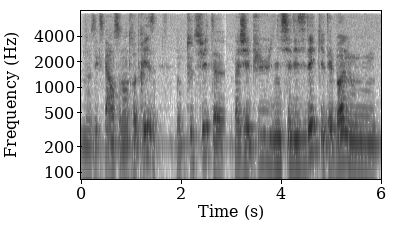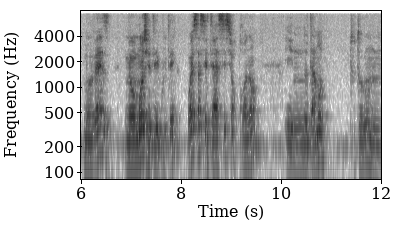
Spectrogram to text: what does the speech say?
nos expériences en entreprise. Donc tout de suite, euh, bah, j'ai pu initier des idées qui étaient bonnes ou mauvaises, mais au moins j'étais écouté. Ouais, ça c'était assez surprenant, et notamment tout au long de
